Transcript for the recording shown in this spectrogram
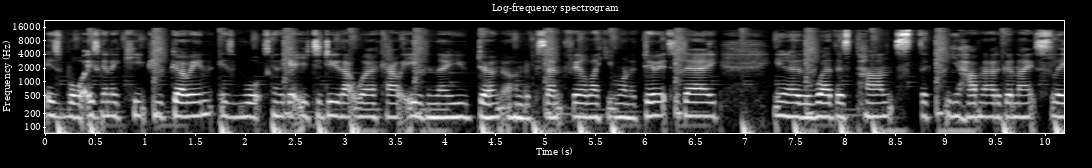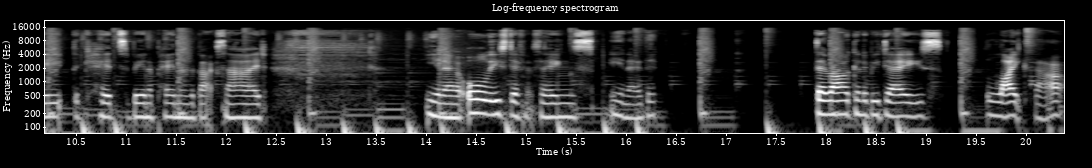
is what is going to keep you going, is what's going to get you to do that workout, even though you don't 100% feel like you want to do it today. You know, the weather's pants, the, you haven't had a good night's sleep, the kids are being a pain in the backside, you know, all these different things. You know, the, there are going to be days like that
